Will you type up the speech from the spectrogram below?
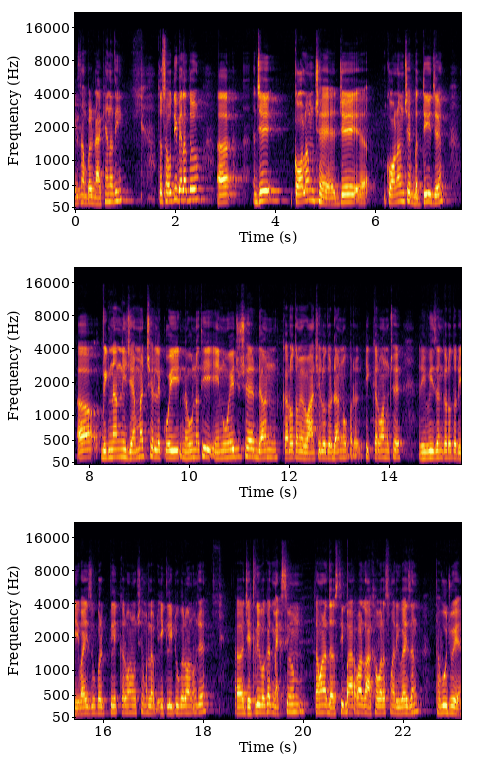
એક્ઝામ્પલ રાખ્યા નથી. તો સૌથી પહેલાં તો જે કોલમ છે, જે કોલમ છે બધી જ વિજ્ઞાનની જેમ જ છે, એટલે કોઈ નવું નથી, એનું એ જ છે ડન કરો, તમે વાંચી લો તો ડન ઉપર ટીક કરવાનું છે રિવિઝન કરો તો રિવાઇઝ ઉપર ક્લિક કરવાનું છે, મતલબ એક લીટું કરવાનું છે. જેટલી વખત મેક્સિમમ તમારા દસથી બાર વાર તો આખા વર્ષમાં રિવાઇઝન થવું જોઈએ.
